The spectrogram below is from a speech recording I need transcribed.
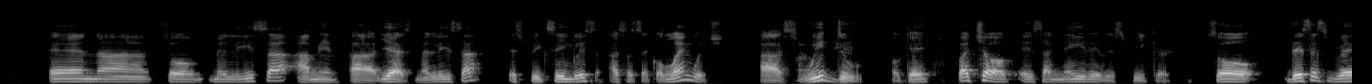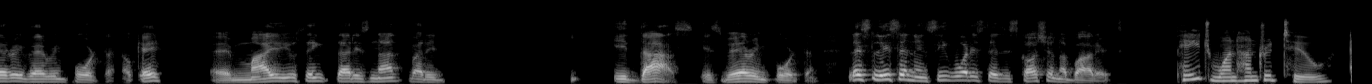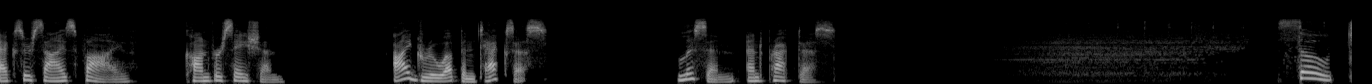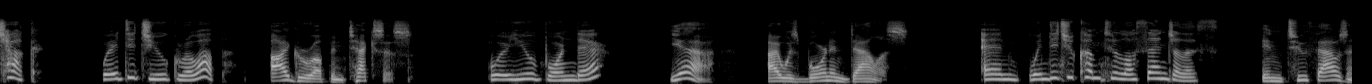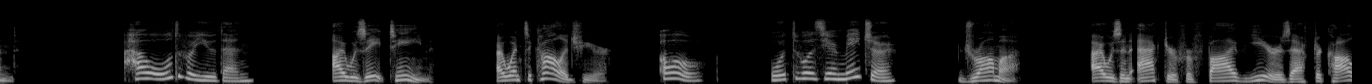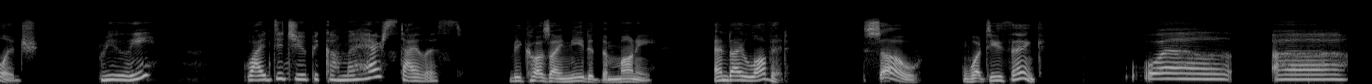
and uh, so Melissa, I mean, uh, yes, Melissa speaks English as a second language, as we do, okay? But Chuck is a native speaker. So this is very, very important, okay? Uh, might you think that is not, but it it does. It's very important. Let's listen and see what is the discussion about it. Page 102, Exercise 5, Conversation. I grew up in Texas. Listen and practice. so, Chuck, where did you grow up? I grew up in Texas. Were you born there? Yeah, I was born in Dallas. And when did you come to Los Angeles? In 2000, How old were you then? I was 18. I went to college here. Oh, what was your major? Drama. I was an actor for five years after college. Really? Why did you become a hairstylist? Because I needed the money. And I love it. So, what do you think? Well, uh,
